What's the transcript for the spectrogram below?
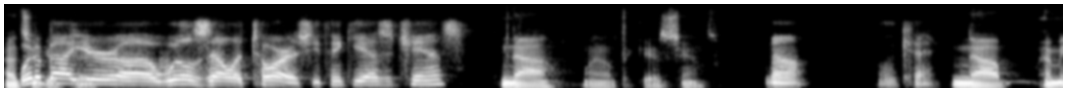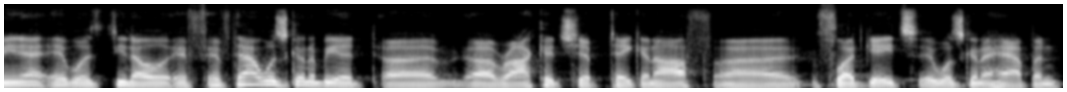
That's what about pick. your uh, Will Zalatoris? You think he has a chance? No, I don't think he has a chance. No. Okay. No, I mean it was you know if if that was going to be a, uh, a rocket ship taking off uh, floodgates, it was going to happen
